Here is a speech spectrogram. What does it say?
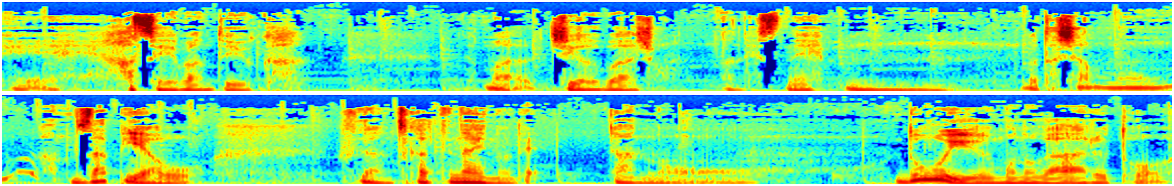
えー、派生版というか、まあ違うバージョンなんですね。うん私はもうザピアを普段使ってないので、あの、どういうものがあると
